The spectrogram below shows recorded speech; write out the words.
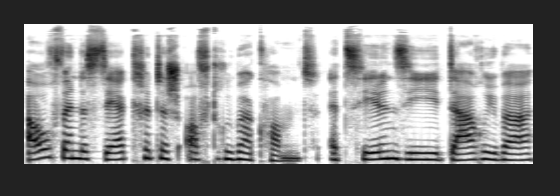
Auch wenn das sehr kritisch oft rüberkommt, erzählen sie darüber,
